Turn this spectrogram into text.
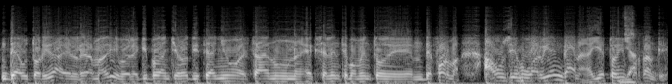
de autoridad el Real Madrid porque el equipo de Ancelotti este año está en un excelente momento de, de forma. Aún sin jugar bien gana y esto es importante.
